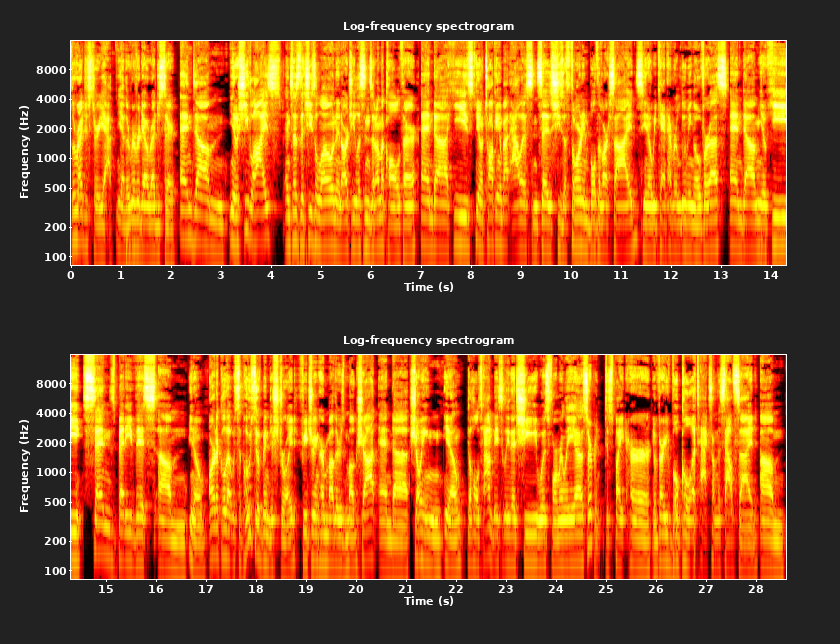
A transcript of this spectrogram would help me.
the register, yeah. Yeah, the Riverdale register. And, um, you know, she lies and says that she's alone and Archie listens in on the call with her. And, uh, he's, you know, talking about Alice and says she's a thorn in both of our sides. You know, we can't have her looming over us. And, um, you know, he sends Betty this, um, you know, article that was supposed to have been destroyed featuring her mother's mugshot and, uh, showing, you know, the whole town basically that she was formerly a serpent despite her, you know, very vocal attacks on the south side. Um, Um,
